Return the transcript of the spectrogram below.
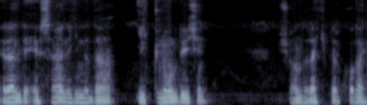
Herhalde Efsane Ligi'nde daha ilk gün olduğu için şu anda rakipler kolay.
